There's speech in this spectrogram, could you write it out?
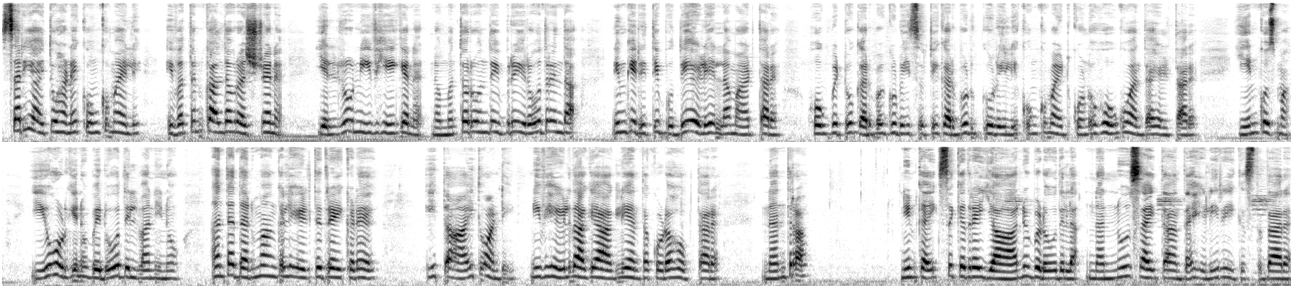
ಸರಿ ಆಯಿತು ಹಣೆ ಕುಂಕುಮ ಇಲ್ಲಿ. ಇವತ್ತಿನ ಕಾಲದವ್ರು ಅಷ್ಟೇ ಎಲ್ಲರೂ ನೀವು ಹೀಗೇನೆ. ನಮ್ಮಂಥವ್ರು ಒಂದು ಇಬ್ಬರು ಇರೋದ್ರಿಂದ ನಿಮಗೆ ರೀತಿ ಬುದ್ಧಿ ಹೇಳಿ ಎಲ್ಲ ಮಾಡ್ತಾರೆ. ಹೋಗ್ಬಿಟ್ಟು ಗರ್ಭಗುಡಿ ಸುತ್ತಿ ಗರ್ಭಗುಡಿಲಿ ಕುಂಕುಮ ಇಟ್ಕೊಂಡು ಹೋಗು ಅಂತ ಹೇಳ್ತಾರೆ. ಏನು ಕುಸ್ಮ, ಈ ಹುಡುಗಿನೂ ಬಿಡೋದಿಲ್ವಾ ನೀನು? ಅಂತ ಧರ್ಮ ಅಂಕಲ್ ಹೇಳ್ತಿದ್ರೆ ಈ ಕಡೆ ಹಿತ ಆಯಿತು ಆಂಟಿ, ನೀವು ಹೇಳ್ದಾಗೆ ಆಗಲಿ ಅಂತ ಕೂಡ ಹೋಗ್ತಾರೆ. ನಂತರ ನಿನ್ನ ಕೈಗೆ ಸಿಕ್ಕಿದ್ರೆ ಯಾರನ್ನೂ ಬಿಡುವುದಿಲ್ಲ ನನ್ನೂ ಸಹಿತ ಅಂತ ಹೇಳಿ ರೇಗಿಸ್ತಿದ್ದಾರೆ.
